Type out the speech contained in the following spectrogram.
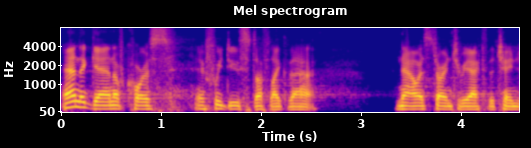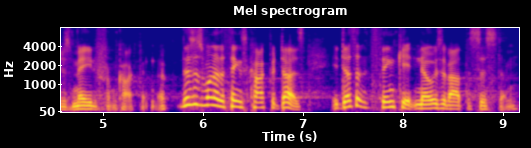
And again, of course, if we do stuff like that, now it's starting to react to the changes made from Cockpit. This is one of the things Cockpit does. It doesn't think it knows about the system.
